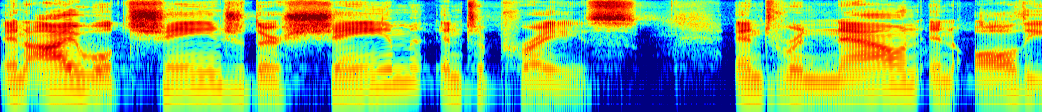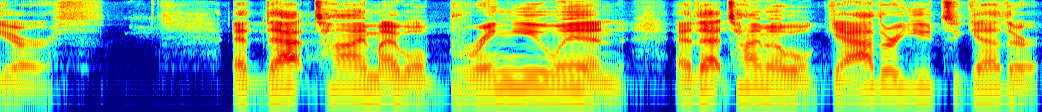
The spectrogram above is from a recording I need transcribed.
and I will change their shame into praise and renown in all the earth. At that time I will bring you in. At that time I will gather you together,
